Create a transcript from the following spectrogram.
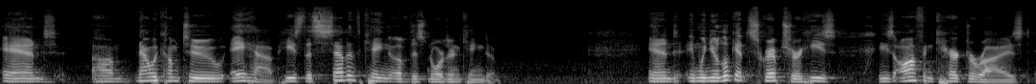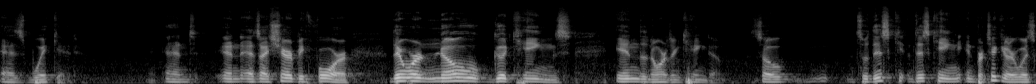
and um, now we come to Ahab. He's the seventh king of this northern kingdom. And, and when you look at scripture, he's, he's often characterized as wicked. And, and as I shared before, there were no good kings in the northern kingdom. So, so this, this king in particular was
